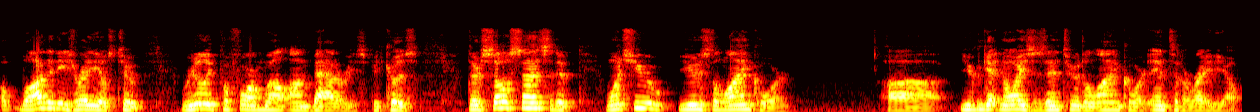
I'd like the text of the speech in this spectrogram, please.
a lot of these radios, too, really perform well on batteries because they're so sensitive. Once you use the line cord, uh, you can get noises into the line cord into the radio.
